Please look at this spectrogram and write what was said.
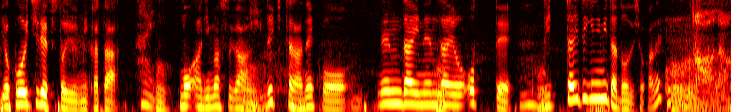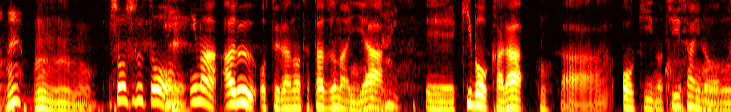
横一列という見方もありますが、できたらねこう年代年代を追って立体的に見たらどうでしょうかね、ああ、なるほどね。うんうんうん。そうすると、ええ。今あるお寺の佇まいや、はい。えー規模から、あー大きいの小さいの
